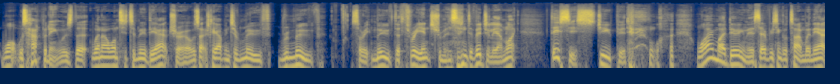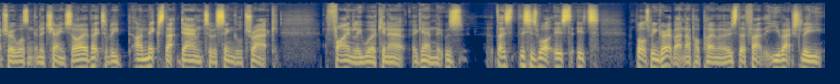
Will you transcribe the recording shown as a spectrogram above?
what was happening was that when I wanted to move the outro, I was actually having to remove remove sorry, move the three instruments individually. I'm like, this is stupid. Why am I doing this every single time when the outro wasn't going to change? So I effectively I mixed that down to a single track. Finally, working out again, it was that's this is what it's it's what's been great about NaPoWo is the fact that you actually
